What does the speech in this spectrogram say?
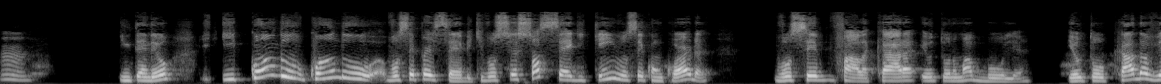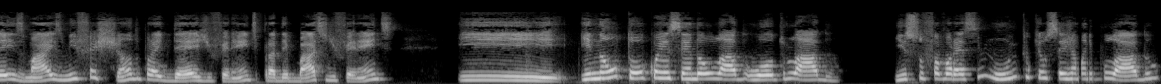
Hum. Entendeu? E, e quando, quando você percebe que você só segue quem você concorda, você fala, cara, eu tô numa bolha. Eu tô cada vez mais me fechando para ideias diferentes, para debates diferentes, e, e não tô conhecendo o, lado, o outro lado. Isso favorece muito que eu seja manipulado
